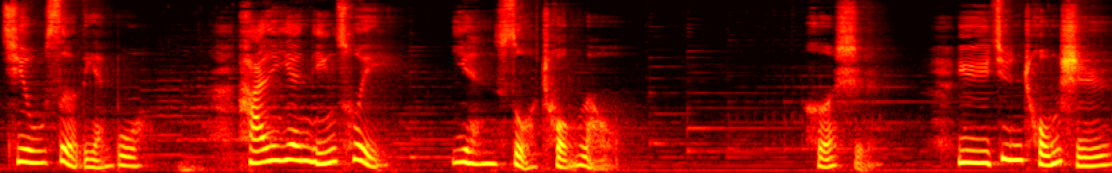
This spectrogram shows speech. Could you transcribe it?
秋色连波，寒烟凝翠，烟锁重楼。何时与君重拾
